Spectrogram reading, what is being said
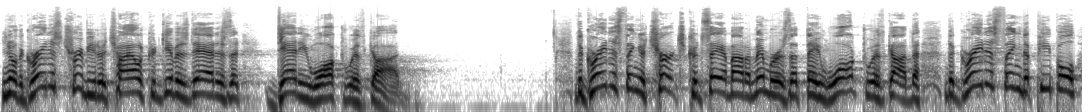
You know, the greatest tribute a child could give his dad is that daddy walked with God. The greatest thing a church could say about a member is that they walked with God. The, the, greatest thing that people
